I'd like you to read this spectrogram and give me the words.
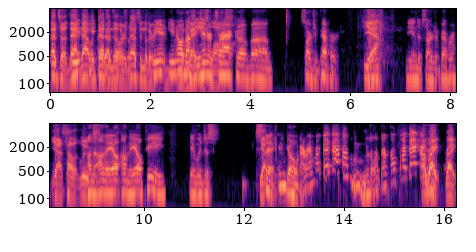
That's a that that would that's, That's another awesome. that's another. Well, you, you know about the inner loss. track of uh, Sergeant Pepper. Yeah. The end of Sergeant Pepper. Yeah, that's how it loops. On the on the L, on the LP, it would just Yeah. stick and go. Oh, right, right.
